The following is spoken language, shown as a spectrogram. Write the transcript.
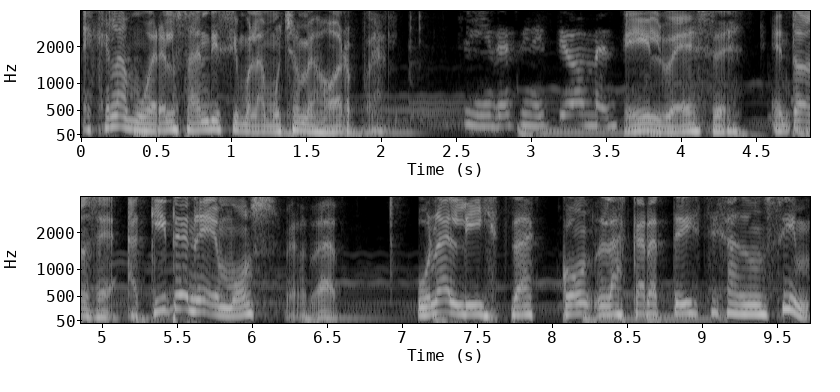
es que las mujeres lo saben disimular mucho mejor, pues. Sí, definitivamente. Mil veces. Entonces, aquí tenemos, ¿verdad? Una lista con las características de un sim.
